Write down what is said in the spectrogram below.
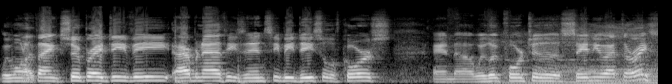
We want to Like- thank Super ATV, Abernathy's, and NCB Diesel, of course. And uh, we look forward to seeing you at the race.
